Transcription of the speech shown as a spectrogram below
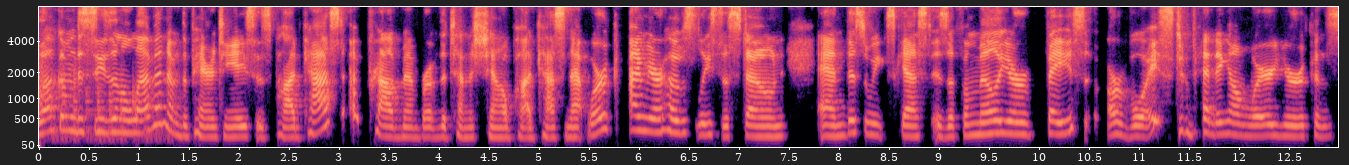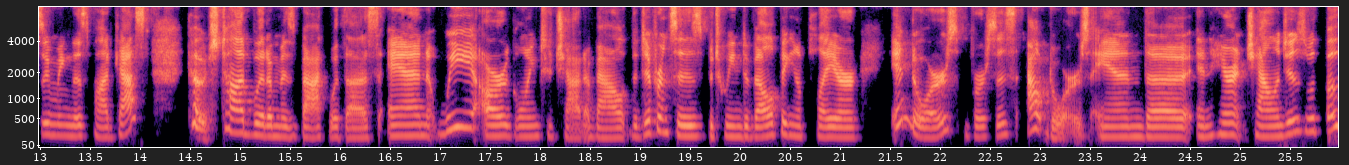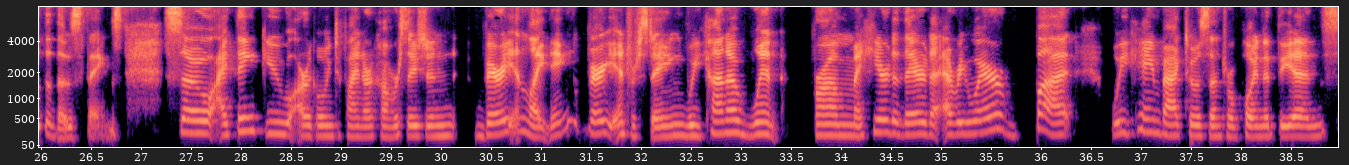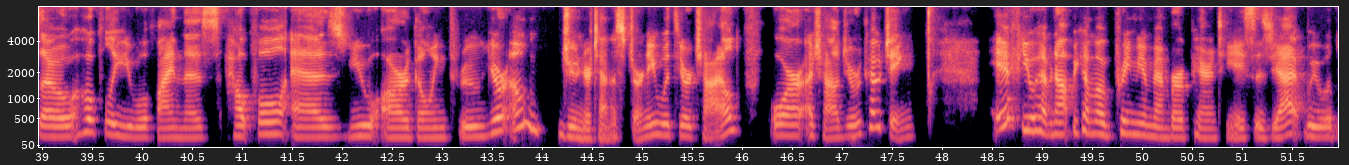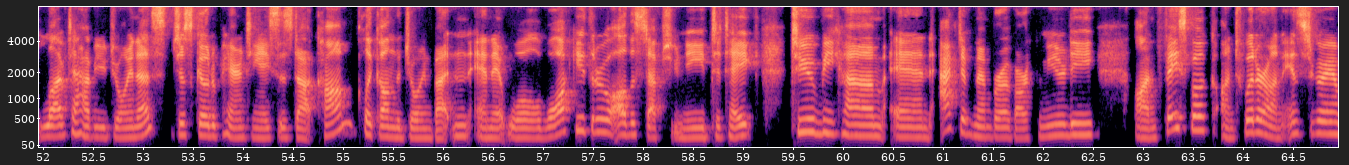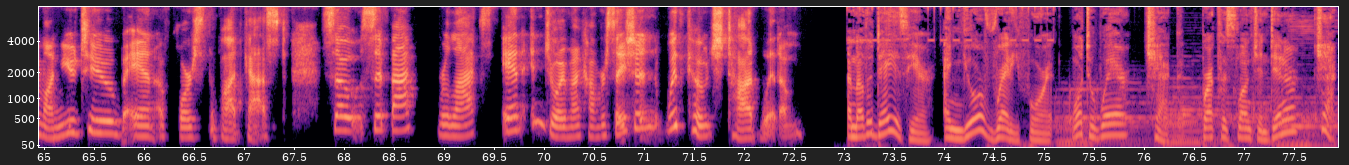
Welcome to season 11 of the Parenting Aces podcast, a proud member of the Tennis Channel Podcast Network. I'm your host, Lisa Stone, and this week's guest is a familiar face or voice, depending on where you're consuming this podcast. Coach Todd Widom is back with us, and we are going to chat about the differences between developing a player indoors versus outdoors and the inherent challenges with both of those things. So I think you are going to find our conversation very enlightening, very interesting. We kind of went from here to there to everywhere, but we came back to a central point at the end. So hopefully you will find this helpful as you are going through your own junior tennis journey with your child or a child you are coaching. If you have not become a premium member of Parenting Aces yet, we would love to have you join us. Just go to parentingaces.com, click on the join button, and it will walk you through all the steps you need to take to become an active member of our community on Facebook, on Twitter, on Instagram, on YouTube, and of course, the podcast. So sit back, relax, and enjoy my conversation with Coach Todd Widom. Another day is here, and you're ready for it. What to wear? Check. Breakfast, lunch, and dinner? Check.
